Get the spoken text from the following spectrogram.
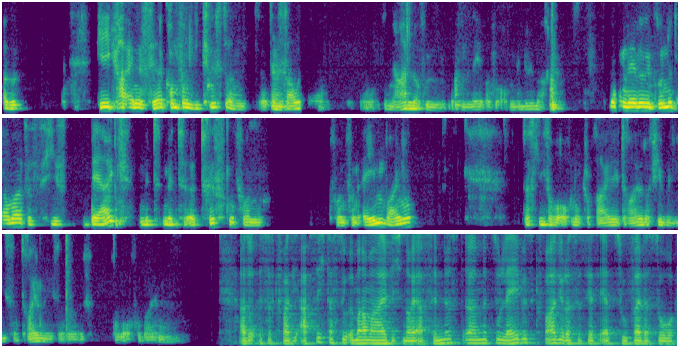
Also GKNSR kommt von Geknister, der mhm. Sound, die Nadel auf dem, auf dem Label, auf dem Vinyl macht. Noch ein Label gegründet damals, das hieß Berg mit, mit äh, Tristen von, von, von AIM Vinyl. Das lief aber auch nur drei, drei oder vier Releases, drei Releases, glaube ich, dann auch vorbei. Mhm. Also ist es quasi Absicht, dass du immer mal dich neu erfindest äh, mit so Labels quasi? Oder ist es jetzt eher Zufall, dass so,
